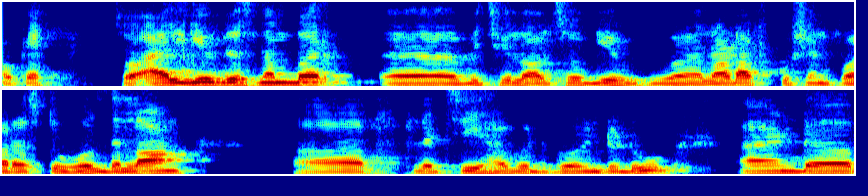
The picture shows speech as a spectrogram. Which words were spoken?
okay. So i'll give this number uh, which will also give a lot of cushion for us to hold the long. Uh, let's see how it's going to do. And uh,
